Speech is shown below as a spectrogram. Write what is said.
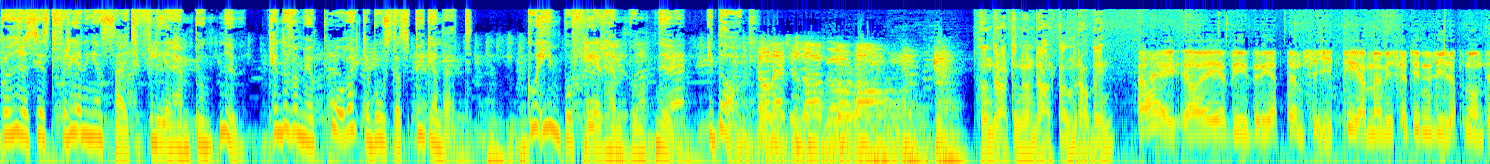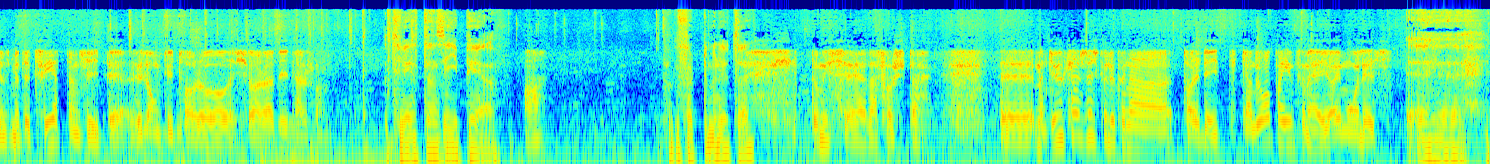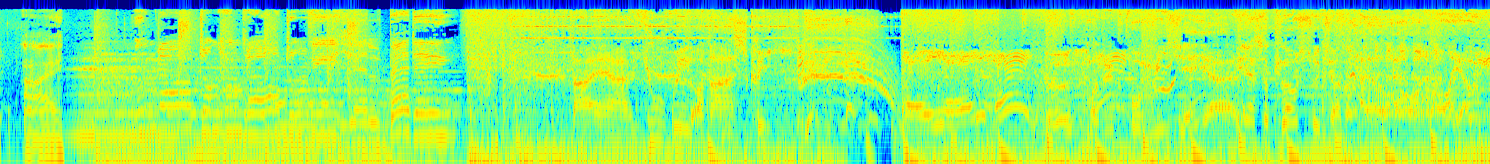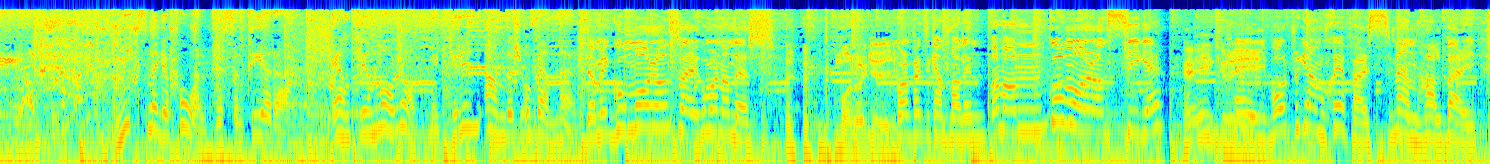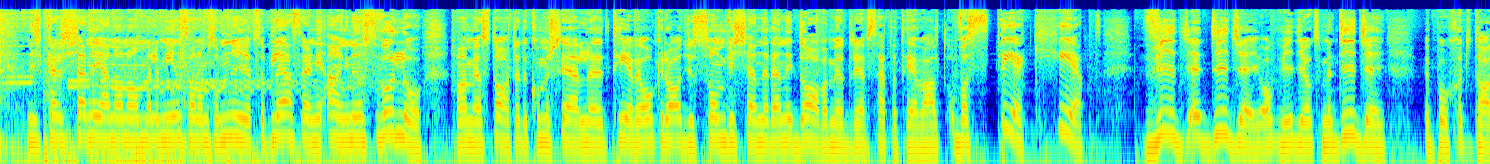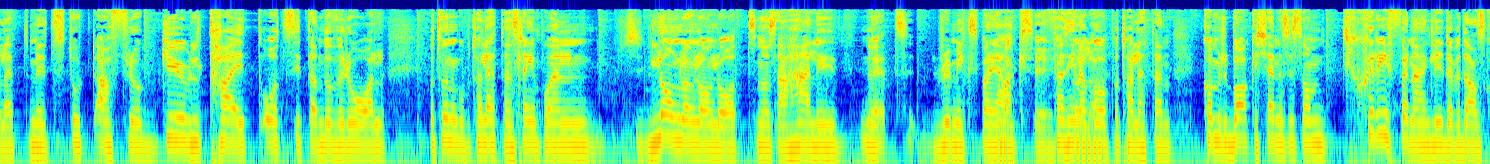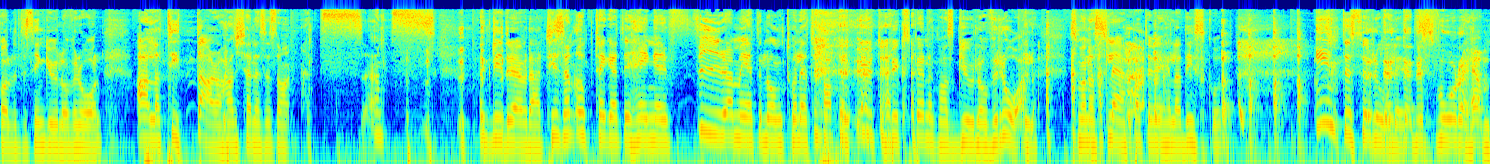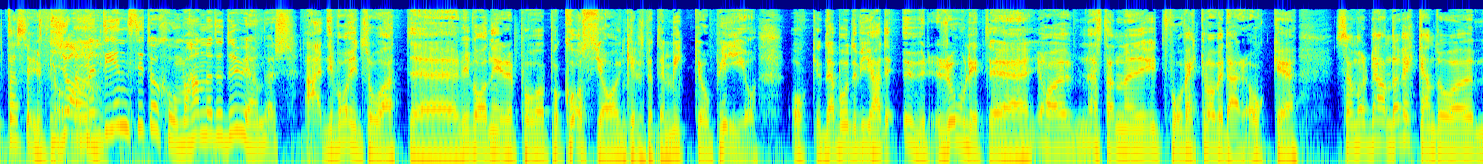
På Hyresgästföreningens sajt flerhem.nu kan du vara med och påverka bostadsbyggandet. Gå in på flerhem.nu idag. 118 118 Robin. Hej, jag är vid Vretens IP, men vi ska tydligen lira på någonting som heter Tvetens IP. Hur lång tid tar det att köra dit härifrån? Tvetens IP. Ja. 40 minuter. Shit, då missade jag hela första. Eh, men du kanske skulle kunna ta dig dit. Kan du hoppa in för mig? Jag är målis. Eh, nej. 118 118, vi hjälper dig. Der er jubel, og der er skrig. Hej, hej, hej. Puss. Og du på Mia. Vi er så close to each other. Mix Megapol presenterar Äntligen morgon med Gry, Anders och vänner. Ja, men god morgon, Sverige. God morgon, Anders. God morgon Gry. God morgon, praktikant Malin. God morgon. God morgon, Sigge. Hej Gry. Hej, vår programchef här, Sven Hallberg. Ni kanske känner igen honom eller minns honom som nyhetsuppläsaren i Agnes Vullo. Han var med och startade kommersiell eh, tv och radio som vi känner den idag. Var med och drev ZTV och allt och var stekhet vid, eh, DJ och video också, men DJ på 70-talet med ett stort afro, gul, tight, åtsittande overall. Var tvungen att gå på toaletten, slänger på en lång, lång, lång låt, någon så här härlig du vet, remix-variant Maxi, för att hinna gå på toaletten. Kommer tillbaka, känner sig som sheriffen när han glider över dansgolvet i sin gula overall. Alla tittar och han känner sig som och glider över där tills han upptäcker att det hänger fyra meter långt toalettpapper ut ur byxbenet på hans gula overall som han har släpat över hela diskot. Inte så roligt. Den, den är svår att hämta sig ifrån. Ja, men din situation, vad hamnade du i Anders? Nej, det var ju så att eh, vi var nere på, på Kos, jag och en kille som heter Micke och Pio. Och där bodde vi och hade urroligt. Eh, ja, nästan i två veckor var vi där. Och eh, sen var det andra veckan då eh,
